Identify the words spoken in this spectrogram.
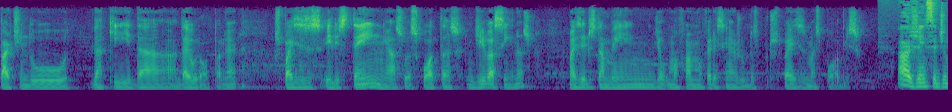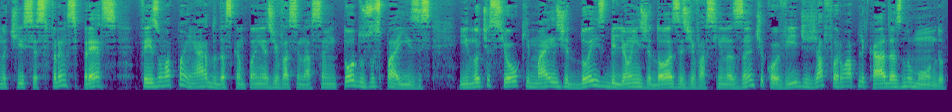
partindo daqui da, da Europa, né? Os países, eles têm as suas cotas de vacinas, mas eles também, de alguma forma, oferecem ajudas para os países mais pobres. A agência de notícias France Press fez um apanhado das campanhas de vacinação em todos os países e noticiou que mais de 2 bilhões de doses de vacinas anti-Covid já foram aplicadas no mundo.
